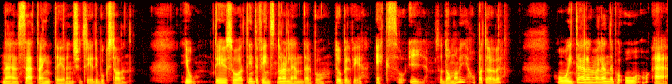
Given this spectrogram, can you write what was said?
När Z inte är den 23 bokstaven? Jo, det är ju så att det inte finns några länder på W, X och Y. Så de har vi hoppat över. Och inte heller några länder på Å och Ä.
